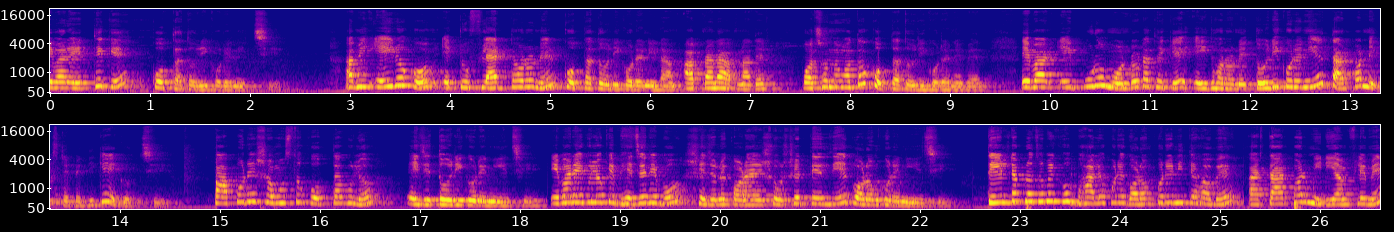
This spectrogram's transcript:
এবার এর থেকে কোপ্তা তৈরি করে নিচ্ছি। আমি এই রকম একটু ফ্ল্যাট ধরনের কোপ্তা তৈরি করে নিলাম। আপনারা আপনাদের পছন্দ মতো কোপ্তা তৈরি করে নেবেন। এবার এই পুরো মণ্ডটা থেকে এই ধরনের তৈরি করে নিয়ে তারপর নেক্সট স্টেপের দিকে এগোচ্ছি। পাপড়ের সমস্ত কোপ্তাগুলো এই যে তৈরি করে নিয়েছি। এবার এগুলোকে ভেজে নেব, সেজন্য কড়াইয়ে সর্ষের তেল দিয়ে গরম করে নিয়েছি। তেলটা প্রথমে খুব ভালো করে গরম করে নিতে হবে, আর তারপর মিডিয়াম ফ্লেমে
